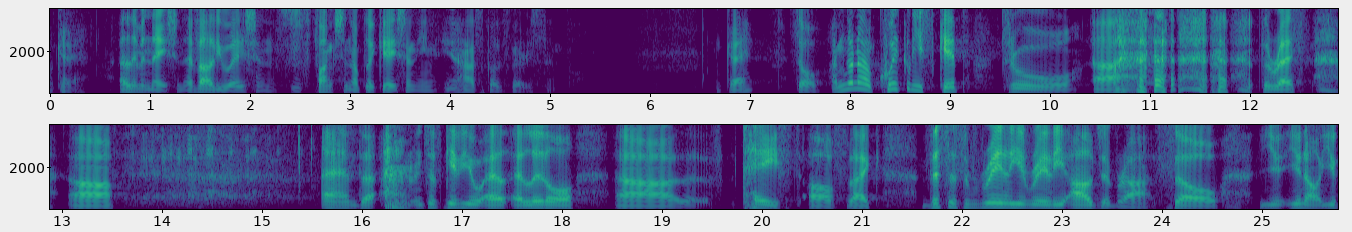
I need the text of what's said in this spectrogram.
Okay elimination, evaluation, just function application in, in Haskell is very simple. Okay? So I'm to quickly skip through uh, the rest uh, and uh, just give you a, a little uh, taste of like, this is really, really algebra. So, you, you know, you,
